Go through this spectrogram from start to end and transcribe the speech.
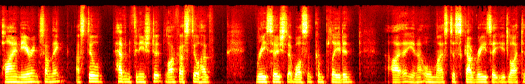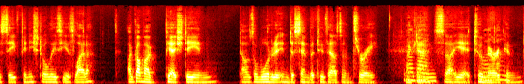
pioneering something. I still haven't finished it. Like I still have research that wasn't completed. Uh, you know, almost discoveries that you'd like to see finished all these years later. I got my PhD in. I was awarded it in December two thousand and three. Well Okay. done. So yeah, two Well American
